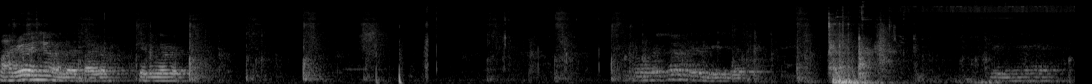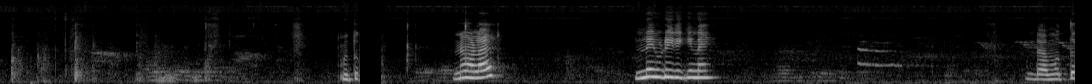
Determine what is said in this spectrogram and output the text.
പഴം തന്നെയല്ലേ പഴം ചെറുപഴം. എന്നാ മോളെ ഇന്ന ഇവിടെ ഇരിക്കണേ? എന്താ മുത്ത്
